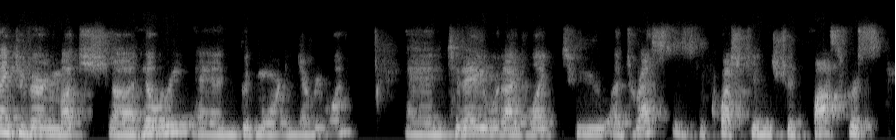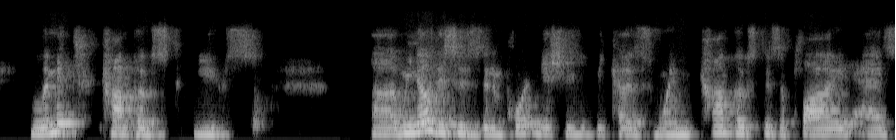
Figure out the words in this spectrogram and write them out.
Thank you very much, uh, Hilary, and good morning, everyone. And today, what I'd like to address is the question Should phosphorus limit compost use? Uh, we know this is an important issue because when compost is applied as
